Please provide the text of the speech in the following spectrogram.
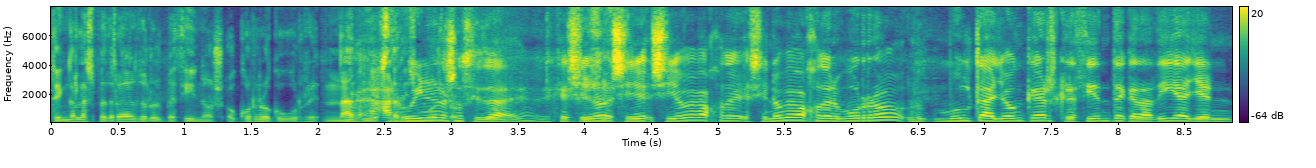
tengan las pedradas de los vecinos, ocurre lo que ocurre, nadie está Arruinen dispuesto. su ciudad, ¿eh? Es que si, Sí, no, sí. Si, si yo me bajo de, si no me bajo del burro, multa a Jonkers creciente cada día y en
